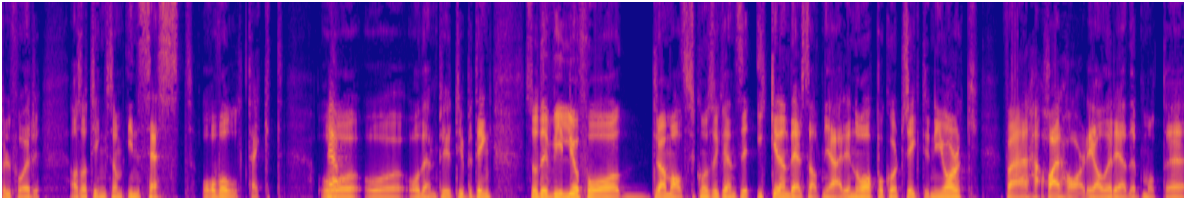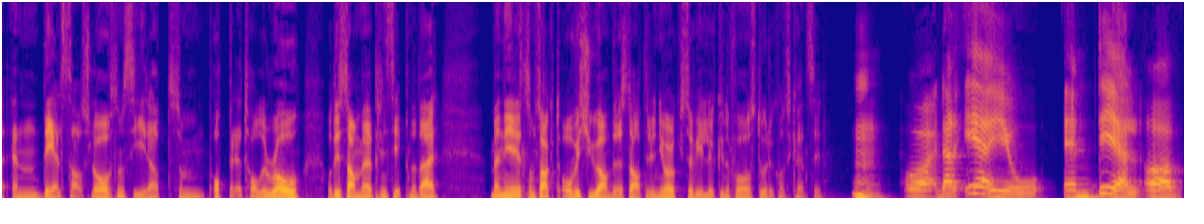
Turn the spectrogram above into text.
For, for altså ting som incest og voldtekt. Og, Ja. og, og den type ting. Så det vil jo få dramatiske konsekvenser. Ikke den delstaten jeg er i nå, på kort sikt, i New York. For her, her har de allerede på en måte en delstatslov som at, som opprettholder Roe, og de samme prinsippene der. Men i som sagt, over 20 andre stater i New York så vil det kunne få store konsekvenser. Og der er jo en del av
